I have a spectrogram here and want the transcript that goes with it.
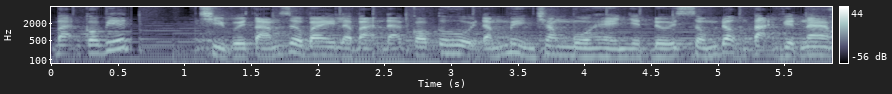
Bạn có biết chỉ với 8 giờ bay là bạn đã có cơ hội đắm mình trong mùa hè nhiệt đới sống động tại Việt Nam.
